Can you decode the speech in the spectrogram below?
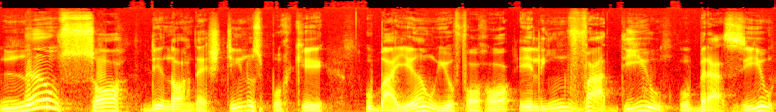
não só de nordestinos, porque o baião e o forró ele invadiu o Brasil,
